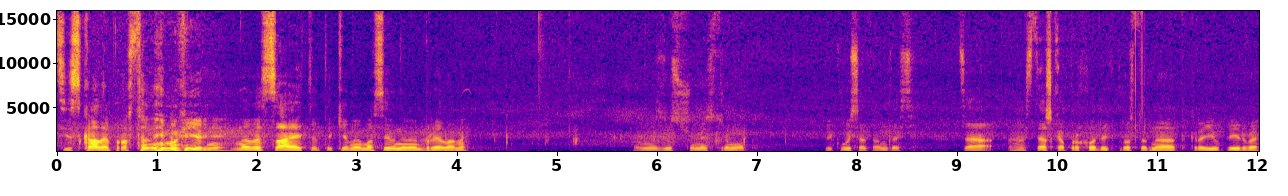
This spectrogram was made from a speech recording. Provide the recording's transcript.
Ці скали просто неймовірні. Нависають такими масивними брилами. Внизу шумить струмок. Вікуся там десь. Ця стежка проходить просто на краю прірви.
